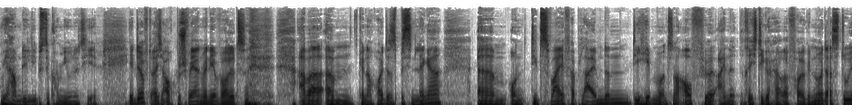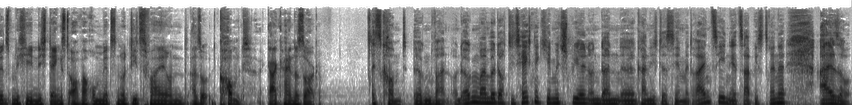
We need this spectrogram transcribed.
Wir haben die liebste Community. Ihr dürft euch auch beschweren, wenn ihr wollt. Aber ähm, genau, heute ist es ein bisschen länger. Ähm, und die zwei verbleibenden, die heben wir uns noch auf für eine richtige Hörerfolge. Nur, dass du jetzt, Michi, nicht denkst, auch warum jetzt nur die zwei und also kommt, gar keine Sorge. Es kommt irgendwann. Und irgendwann wird auch die Technik hier mitspielen und dann äh, kann ich das hier mit reinziehen. Jetzt habe ich es drinne. Also,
